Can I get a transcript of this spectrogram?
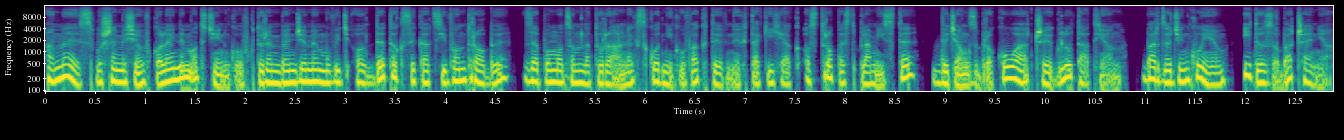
A my słyszymy się w kolejnym odcinku, w którym będziemy mówić o detoksykacji wątroby za pomocą naturalnych składników aktywnych, takich jak ostropest plamisty, wyciąg z brokuła czy glutation. Bardzo dziękuję i do zobaczenia.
